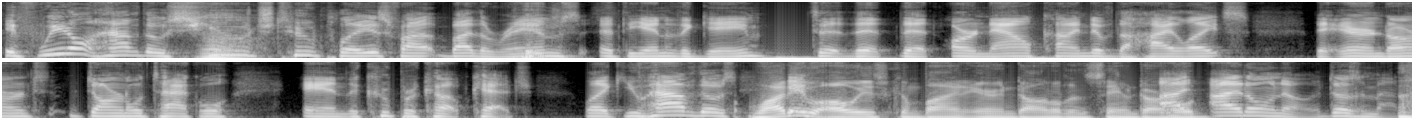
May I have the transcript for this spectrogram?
if we don't have those huge two plays fi- by the Rams at the end of the game to, that that are now kind of the highlights, the Aaron Darnold, Darnold tackle and the Cooper Kupp catch. Like you have those. Why do if- you always combine Aaron Donald and Sam I, Darnold? I don't know. It doesn't matter.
